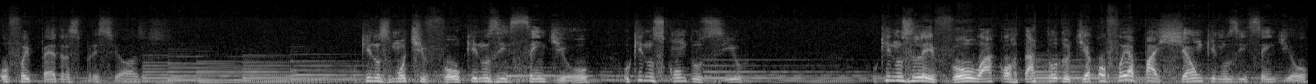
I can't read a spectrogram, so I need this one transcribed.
ou foi pedras preciosas. O que nos motivou, o que nos incendiou, o que nos conduziu que nos levou a acordar todo dia? Qual foi a paixão que nos incendiou?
